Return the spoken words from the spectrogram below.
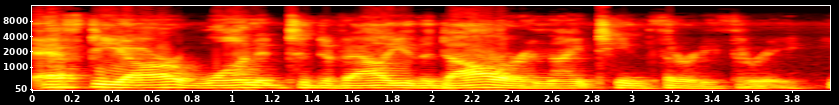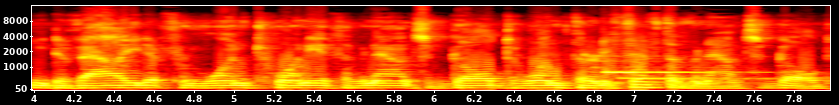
FDR wanted to devalue the dollar in 1933. He devalued it from 120th of an ounce of gold to 135th of an ounce of gold.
